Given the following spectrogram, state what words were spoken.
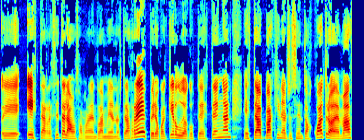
eh, esta receta, la vamos a poner también en nuestras redes, pero cualquier duda que ustedes tengan, está página 804. Además,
